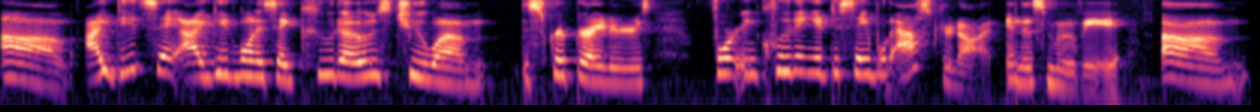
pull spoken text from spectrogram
Um, I did say I did want to say kudos to um, the scriptwriters for including a disabled astronaut in this movie. Um,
